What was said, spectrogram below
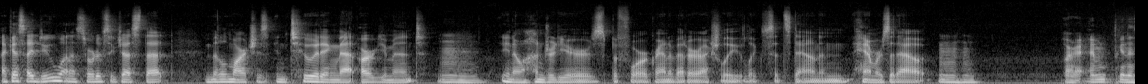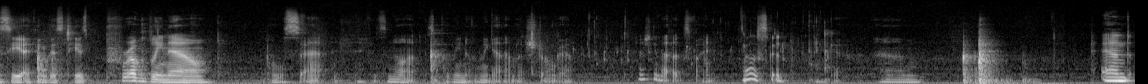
I guess I do want to sort of suggest that Middlemarch is intuiting that argument, Mm. you know, a hundred years before Granovetter actually like sits down and hammers it out. Mm-hmm. All right, I'm gonna see. I think this tea is probably now all set. If it's not, it's probably not gonna get that much stronger. Actually, that looks fine. That looks good. Okay. Um, And,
